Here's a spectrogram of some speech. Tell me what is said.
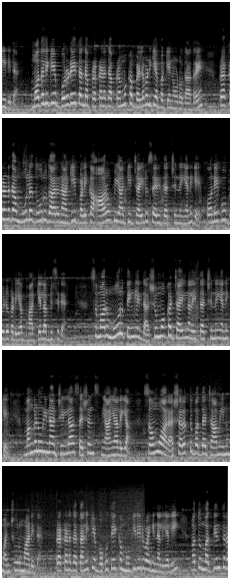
ನೀಡಿದೆ. ಮೊದಲಿಗೆ ಬುರುಡೆ ತಂಡ ಪ್ರಕರಣದ ಪ್ರಮುಖ ಬೆಳವಣಿಗೆಯ ಬಗ್ಗೆ ನೋಡೋದಾದರೆ, ಪ್ರಕರಣದ ಮೂಲ ದೂರುದಾರನಾಗಿ ಬಳಿಕ ಆರೋಪಿಯಾಗಿ ಜೈಲು ಸೇರಿದ್ದ ಚಿನ್ನಯ್ಯನಿಗೆ ಕೊನೆಗೂ ಬಿಡುಗಡೆಯ ಭಾಗ್ಯ ಲಭಿಸಿದೆ. ಸುಮಾರು ಮೂರು ತಿಂಗಳಿಂದ ಶಿವಮೊಗ್ಗ ಜೈಲಿನಲ್ಲಿದ್ದ ಚಿನ್ನಯ್ಯನಿಗೆ ಮಂಗಳೂರಿನ ಜಿಲ್ಲಾ ಸೆಷನ್ಸ್ ನ್ಯಾಯಾಲಯ ಸೋಮವಾರ ಷರತ್ತುಬದ್ಧ ಜಾಮೀನು ಮಂಜೂರು ಮಾಡಿದೆ. ಪ್ರಕರಣದ ತನಿಖೆ ಬಹುತೇಕ ಮುಗಿದಿರುವ ಹಿನ್ನೆಲೆಯಲ್ಲಿ ಮತ್ತು ಮಧ್ಯಂತರ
